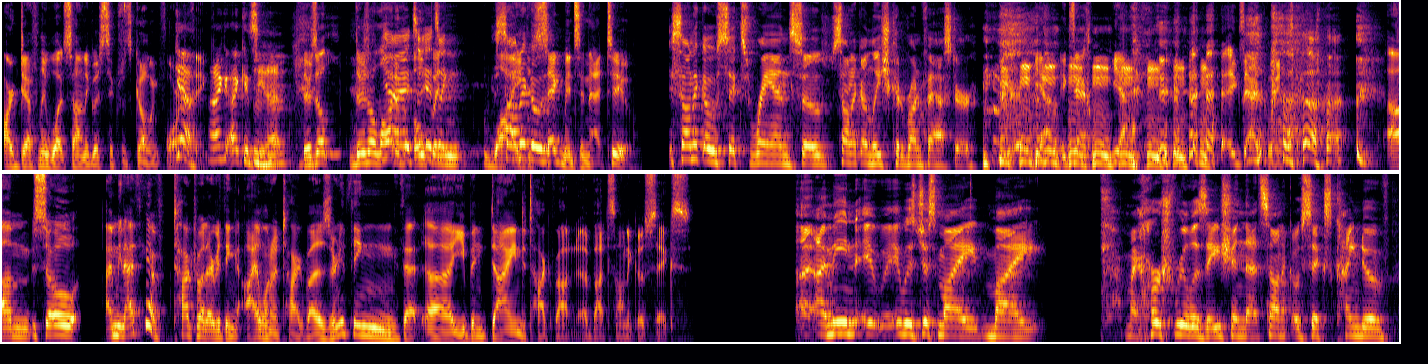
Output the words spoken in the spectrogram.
are definitely what Sonic 06 was going for Yeah, I Yeah, think I, I can see that. there's a there's a lot Yeah, of it's- it's open like wide Sonic 06 segments in that too Sonic 06 ran so Sonic Unleashed could run faster. yeah, exactly. Yeah, exactly. Um, so, I mean, I think I've talked about everything I want to talk about. Is there anything that uh, you've been dying to talk about about Sonic 06? I I mean, it, it was just my my my harsh realization that Sonic 06 kind of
